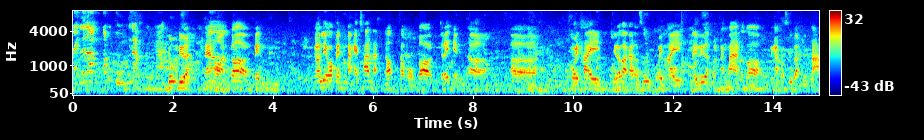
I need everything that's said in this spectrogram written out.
ในเรื่องต้องดูหนักเหมือนกัน ดุเดือดแน่นอนก็เป็นก็เรียกว่าเป็นหนังแอคชั่นอะเนาะครับผมก็จะได้เห็นเอ่อเอ่อมวยไทยศิลปะการต่อสู้มวยไทยในเรื่องค่อนข้างมาก แล้วก็เป็นการต่อสู้แบบมือเปล่า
